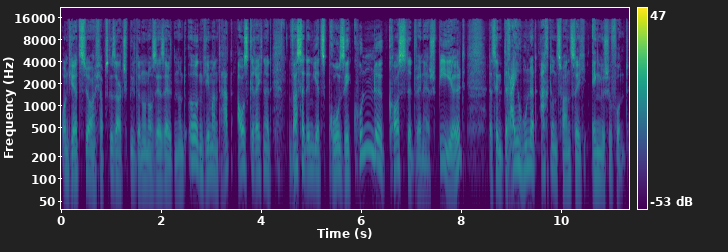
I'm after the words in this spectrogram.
und jetzt, ja, ich habe es gesagt, spielt er nur noch sehr selten. Und irgendjemand hat ausgerechnet, was er denn jetzt pro Sekunde kostet, wenn er spielt. Das sind 328 englische Pfund.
